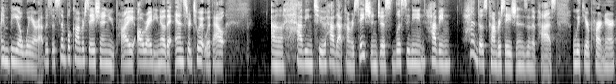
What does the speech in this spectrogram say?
and be aware of. It's a simple conversation. You probably already know the answer to it without uh, having to have that conversation, just listening, having had those conversations in the past with your partner.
